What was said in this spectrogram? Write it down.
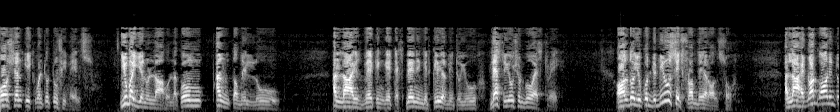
portion equal to two fee you بین Allah is making it explaining it clearly to you lest you should go astray although you could use it from there also Allah had not gone to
